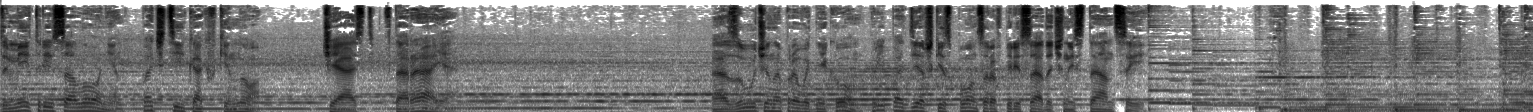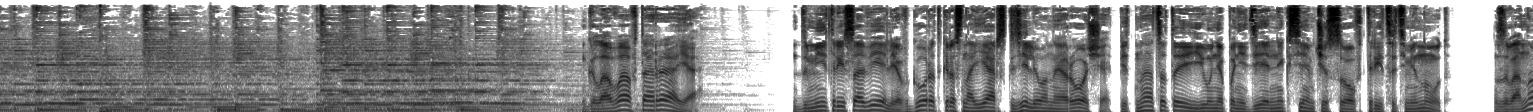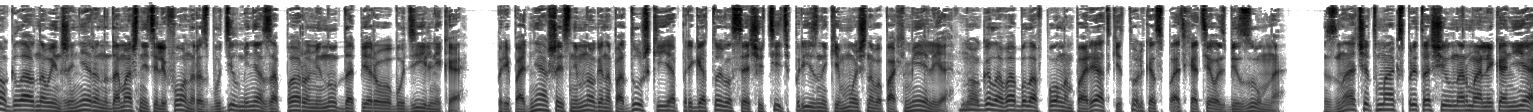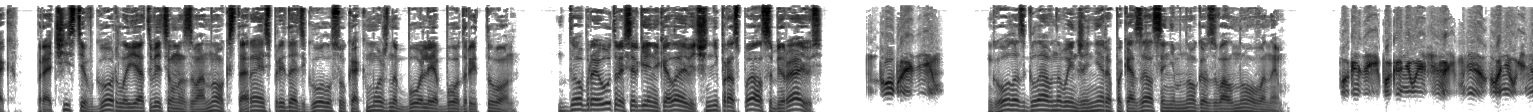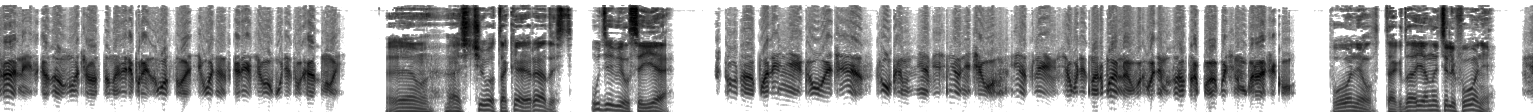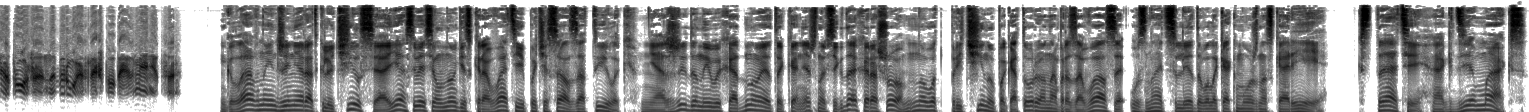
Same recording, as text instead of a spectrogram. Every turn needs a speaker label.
Speaker 1: Дмитрий Солонин. Почти как в кино. Часть вторая. Озвучено проводником при поддержке спонсоров пересадочной станции. Глава вторая. Дмитрий Савельев, город Красноярск, Зеленая роща, 15 июня, понедельник, 7 часов 30 минут. Звонок главного инженера на домашний телефон разбудил меня за пару минут до первого будильника. Приподнявшись немного на подушке, я приготовился ощутить признаки мощного похмелья, но голова была в полном порядке, только спать хотелось безумно. Значит, Макс притащил нормальный коньяк. Прочистив горло, я ответил на звонок, стараясь придать голосу как можно более бодрый тон. «Доброе утро, Сергей Николаевич. Не проспал, собираюсь».
Speaker 2: «Доброе, Дим».
Speaker 1: Голос главного инженера показался немного взволнованным.
Speaker 2: «Погоди, пока не выезжай. Мне звонил генеральный, сказал, ночью остановили производство, а сегодня, скорее всего, будет выходной».
Speaker 1: «Эм, а с чего такая радость?» — удивился я.
Speaker 2: «Что-то по линии ГОЭЧС толком не объяснил ничего. Если все будет нормально, выходим завтра по обычному графику».
Speaker 1: «Понял. Тогда я на телефоне».
Speaker 2: «Я тоже. Наберу, если что-то изменится».
Speaker 1: Главный инженер отключился, а я свесил ноги с кровати и почесал затылок. Неожиданный выходной — это, конечно, всегда хорошо, но вот причину, по которой он образовался, узнать следовало как можно скорее. Кстати, а где Макс?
